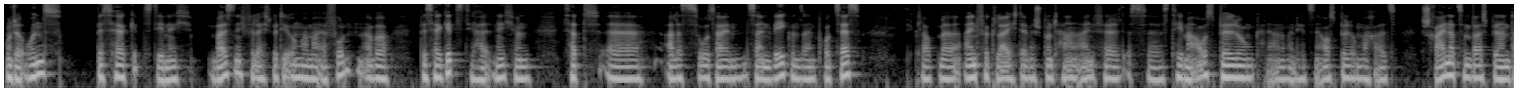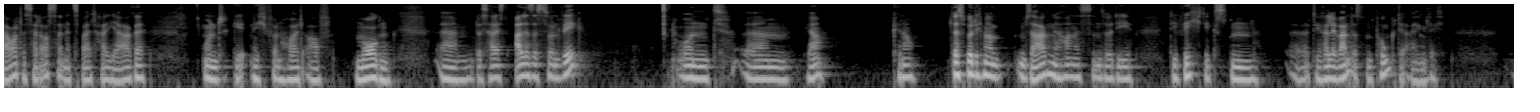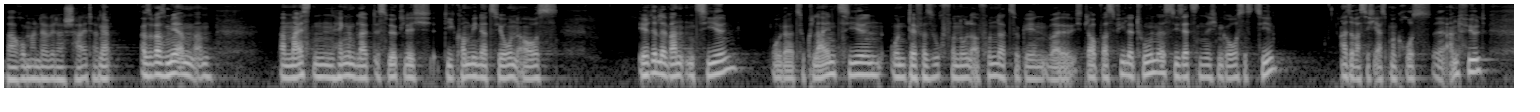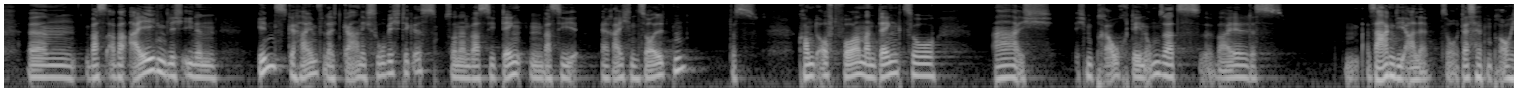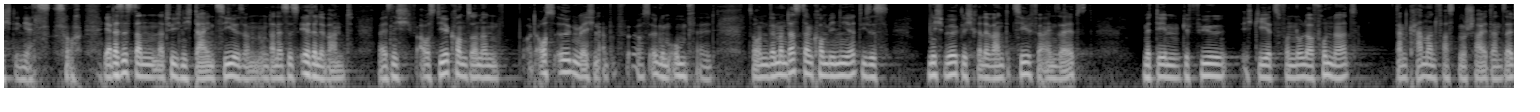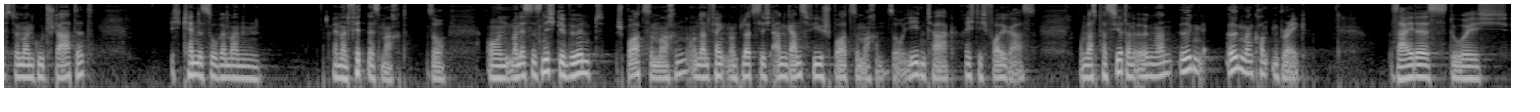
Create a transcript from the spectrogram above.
Unter uns, bisher gibt es die nicht weiß nicht, vielleicht wird die irgendwann mal erfunden, aber bisher gibt es die halt nicht und es hat äh, alles so sein, seinen Weg und seinen Prozess. Ich glaube, ein Vergleich, der mir spontan einfällt, ist äh, das Thema Ausbildung. Keine Ahnung, wenn ich jetzt eine Ausbildung mache als Schreiner zum Beispiel, dann dauert das halt auch seine zwei, drei Jahre und geht nicht von heute auf morgen. Ähm, das heißt, alles ist so ein Weg und ähm, ja, genau das würde ich mal sagen, Johannes, sind so die, die wichtigsten, äh, die relevantesten Punkte eigentlich, warum man da wieder scheitert. Ja. Also was mir am, am, am meisten hängen bleibt, ist wirklich die Kombination aus irrelevanten Zielen oder zu kleinen Zielen und der Versuch von 0 auf 100 zu gehen. Weil ich glaube, was viele tun ist, sie setzen sich ein großes Ziel, also was sich erstmal groß äh, anfühlt, ähm, was aber eigentlich ihnen insgeheim vielleicht gar nicht so wichtig ist, sondern was sie denken, was sie erreichen sollten. Das kommt oft vor. Man denkt so, ah, ich, ich brauche den Umsatz, weil das sagen die alle. So, deshalb brauche ich den jetzt. So. Ja, das ist dann natürlich nicht dein Ziel, sondern und dann ist es irrelevant, weil es nicht aus dir kommt, sondern aus irgendwelchen, aus irgendeinem Umfeld. So, und wenn man das dann kombiniert, dieses nicht wirklich relevante Ziel für einen selbst, mit dem Gefühl, ich gehe jetzt von 0 auf 100, dann kann man fast nur scheitern, selbst wenn man gut startet. Ich kenne das so, wenn man, wenn man Fitness macht. So. Und man ist es nicht gewöhnt, Sport zu machen und dann fängt man plötzlich an, ganz viel Sport zu machen. So, jeden Tag, richtig Vollgas. Und was passiert dann irgendwann? Irgend, irgendwann kommt ein Break. Sei es durch,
